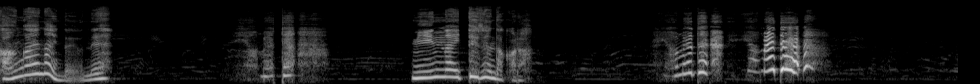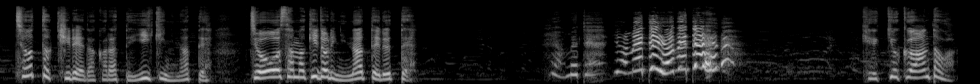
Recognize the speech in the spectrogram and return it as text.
考えないんだよね。やめてやみんな言ってるんだから。めてやめちょっと綺麗だからっていい気になって、女王様気取りになってるって。てやめてやめてや結局あんたは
